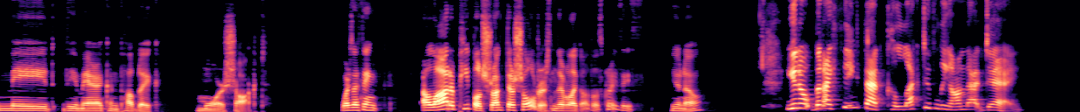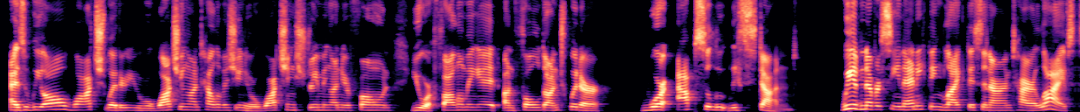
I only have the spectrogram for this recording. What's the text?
made the American public more shocked. Whereas I think a lot of people shrugged their shoulders and they were like, "Oh, those crazies," you know. You know, but I think that collectively on that day, as we all watched, whether you were watching on television, you were watching streaming on your phone, you were following it unfold on Twitter, were absolutely stunned. We had never seen anything like this in our entire lives.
